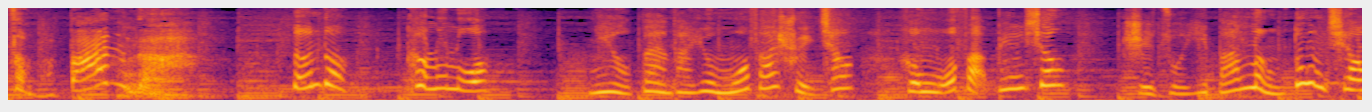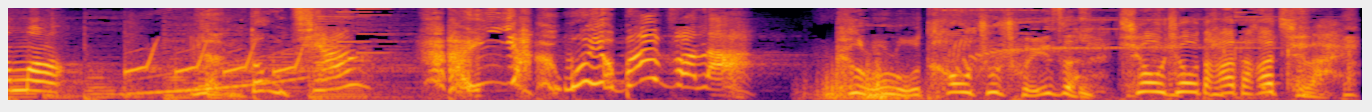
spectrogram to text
怎么办呢？等等，克鲁鲁。你有办法用魔法水枪和魔法冰箱制作一把冷冻枪吗？冷冻枪？哎呀，我有办法了！克鲁鲁掏出锤子，敲敲打打起来。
